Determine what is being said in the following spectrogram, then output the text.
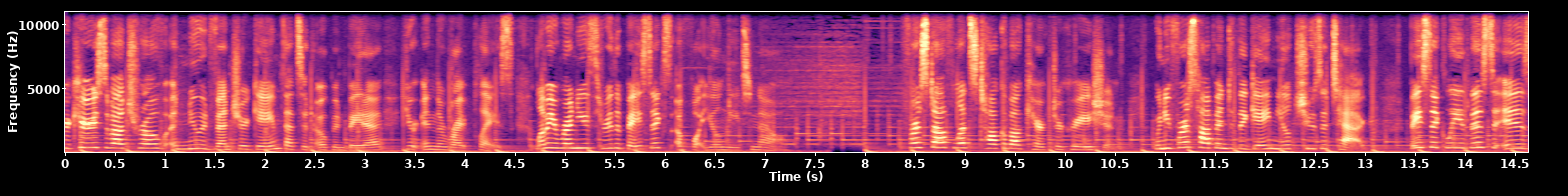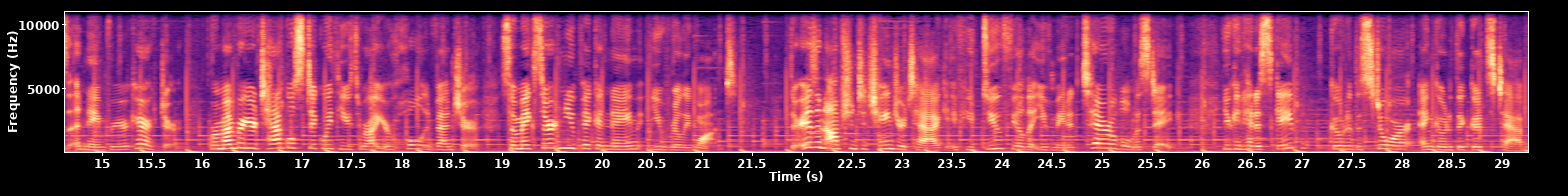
you're curious about Trove, a new adventure game that's an open beta, you're in the right place. Let me run you through the basics of what you'll need to know. First off, let's talk about character creation. When you first hop into the game, you'll choose a tag. Basically, this is a name for your character. Remember, your tag will stick with you throughout your whole adventure, so make certain you pick a name you really want. There is an option to change your tag if you do feel that you've made a terrible mistake. You can hit escape, go to the store, and go to the goods tab,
